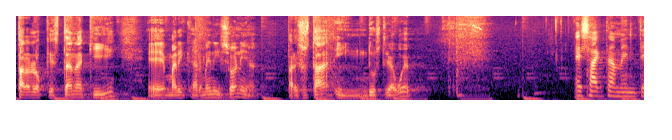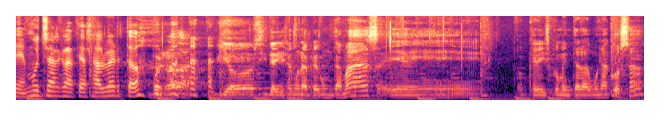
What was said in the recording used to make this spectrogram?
para lo que están aquí eh, Mari Carmen y Sonia. Para eso está Industria Web. Exactamente. Muchas gracias, Alberto. Pues nada, yo si tenéis alguna pregunta más eh, o queréis comentar alguna cosa.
